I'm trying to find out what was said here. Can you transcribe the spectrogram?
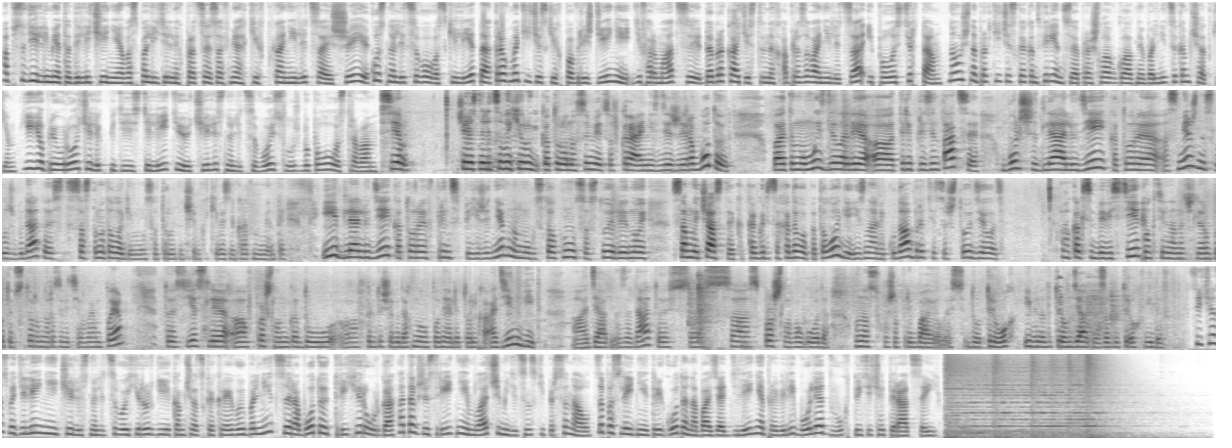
Обсудили методы лечения воспалительных процессов мягких тканей лица и шеи, костно-лицевого скелета, травматических повреждений, деформации, доброкачественных образований лица и полости рта. Научно-практическая конференция прошла в главной больнице Камчатки. Ее приурочили к 50-летию челюстно-лицевой службы полуострова. Все челюстно-лицевые хирурги, которые у нас имеются в крае, они здесь же и работают. Поэтому мы сделали э, три презентации больше для людей, которые смежные службы, да, то есть со стоматологией мы сотрудничаем, какие возникают моменты, и для людей, которые, в принципе, ежедневно могут столкнуться с той или иной самой частой, как, как говорится, ходовой патологией и знали, куда обратиться, что делать. А как себя вести. Мы активно начали работать в сторону развития ВМП. То есть если а, в прошлом году, а, в предыдущих годах мы выполняли только один вид диагноза, да, то есть с, с прошлого года у нас уже прибавилось до трех, именно до трех диагнозов, до трех видов. Сейчас в отделении челюстно-лицевой хирургии Камчатской краевой больницы работают три хирурга, а также средний и младший медицинский персонал. За последние три года на базе отделения провели более двух тысяч операций.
